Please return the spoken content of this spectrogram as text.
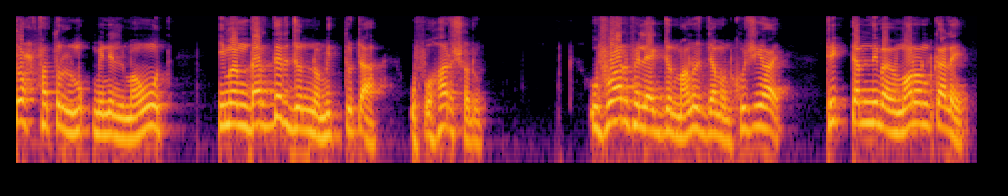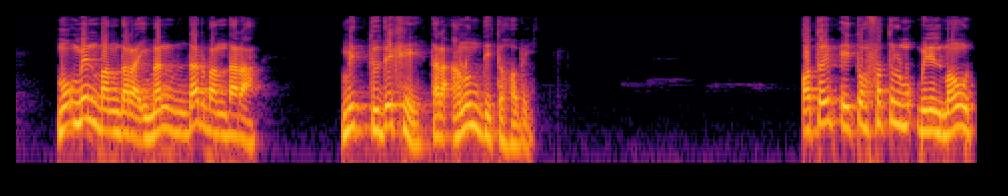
তোহফাতুল মুমিনিল মাউত, ইমানদারদের জন্য মৃত্যুটা উপহার স্বরূপ। উপহার ফেলে একজন মানুষ যেমন খুশি হয়, ঠিক তেমনিভাবে মরণকালে মোমেন বান্দারা, ইমানদার বান্দারা মৃত্যু দেখে তারা আনন্দিত হবে। অতএব এই তোহফাতুল মিনিল মাউত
